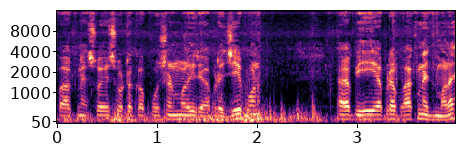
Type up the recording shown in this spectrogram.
પાકને સો સો ટકા પોષણ મળી રહે. આપણે જે પણ આપીએ એ આપણા પાકને જ મળે.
